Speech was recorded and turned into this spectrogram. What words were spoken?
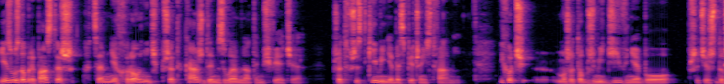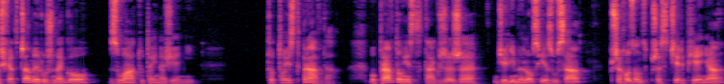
Jezus, dobry pasterz, chce mnie chronić przed każdym złem na tym świecie, przed wszystkimi niebezpieczeństwami. I choć e, może to brzmi dziwnie, bo przecież doświadczamy różnego zła tutaj na ziemi, to to jest prawda. Bo prawdą jest także, że dzielimy los Jezusa, przechodząc przez cierpienia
